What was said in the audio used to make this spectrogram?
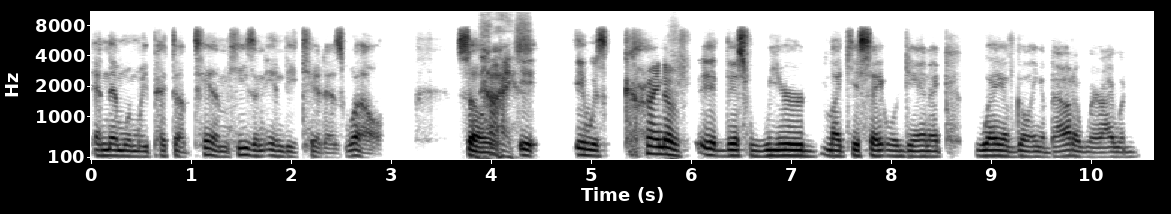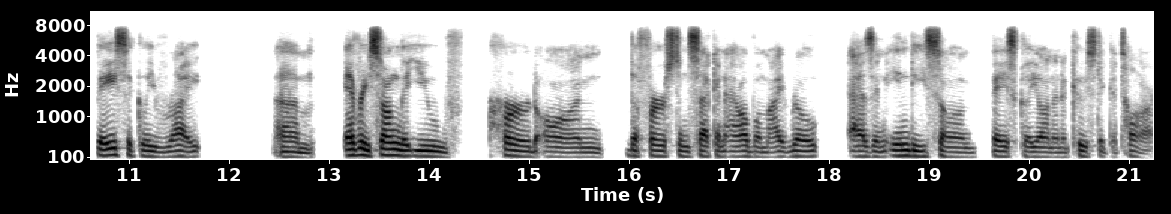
And then when we picked up Tim, he's an indie kid as well. So Nice. it it was kind of it, this weird, like you say, organic way of going about it, where I would basically write um, every song that you've heard on the first and second album. I wrote as an indie song, basically on an acoustic guitar,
